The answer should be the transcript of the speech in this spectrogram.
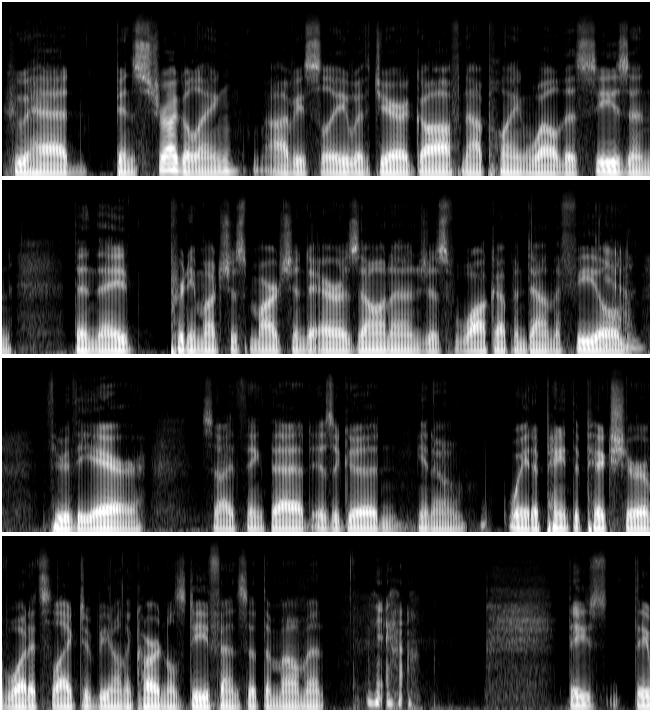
who had been struggling, obviously, with Jared Goff not playing well this season. Then they pretty much just march into Arizona and just walk up and down the field through the air. So I think that is a good, you know, way to paint the picture of what it's like to be on the Cardinals defense at the moment. Yeah. They they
